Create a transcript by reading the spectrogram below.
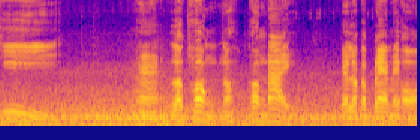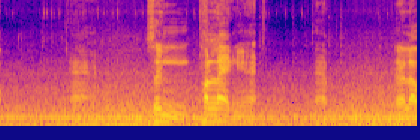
ที่ นะเราท่องเนาะท่องได้ แต่เราก็แปลไม่ออกอ่าซึ่งท่อนแรกนี้ฮะนะครับเรา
